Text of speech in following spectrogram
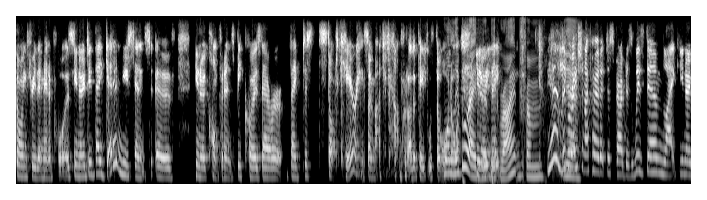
going through their menopause. You know, did they get a new sense of you know confidence because they were they just stopped caring so much about what other people thought Or or liberated you know, a bit, they- right? From yeah, liberation. I've heard it described as wisdom. Like, you know,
